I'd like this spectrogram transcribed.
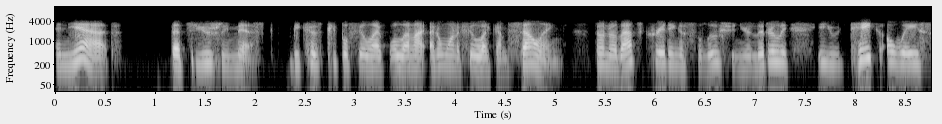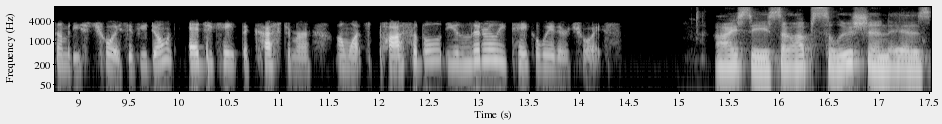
And yet, that's usually missed because people feel like, well, then I, I don't want to feel like I'm selling. No, no, that's creating a solution. You're literally, you take away somebody's choice. If you don't educate the customer on what's possible, you literally take away their choice. I see. So, up solution is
